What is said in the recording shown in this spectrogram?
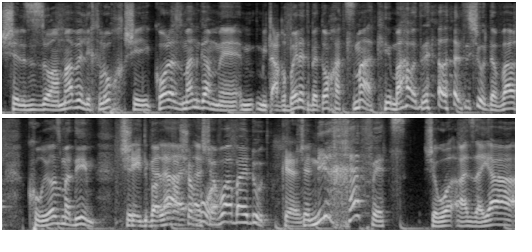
של זוהמה ולכלוך שהיא כל הזמן גם uh, מתערבלת בתוך עצמה, כי מה עוד איזשהו דבר קוריוז מדהים שהתגלה השבוע, השבוע בעדות, כן. שניר חפץ שהוא אז היה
